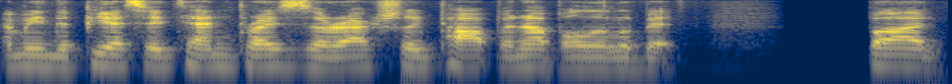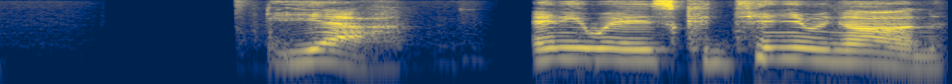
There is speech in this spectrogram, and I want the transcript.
I mean, the PSA 10 prices are actually popping up a little bit. But yeah. Anyways, continuing on,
